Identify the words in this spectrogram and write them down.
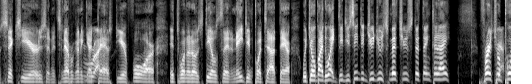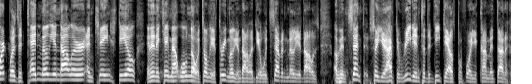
six years and it's never going to get right. past year four. It's one of those deals that an agent puts out there. Which, oh, by the way, did you see the Juju Smith-Schuster thing today? First yeah. report was a $10 million and change deal, and then it came out, well, no, it's only a $3 million deal with $7 million of incentives. So you have to read into the details before you comment on it.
